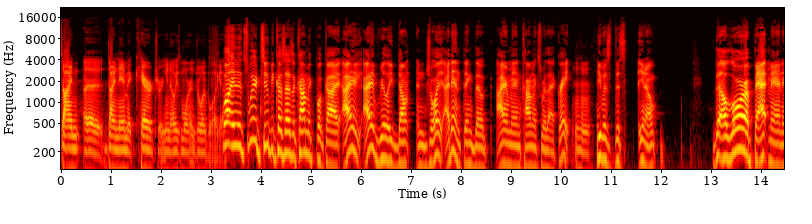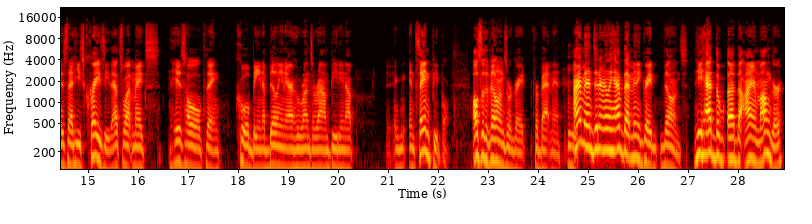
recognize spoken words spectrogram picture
dy- uh, dynamic character. You know, he's more enjoyable. I guess. Well, and it's weird too because as a comic book guy, I I really don't enjoy. I didn't think the Iron Man comics were that great. Mhm. He was this, you know, the allure of Batman is that he's crazy. That's what makes his whole thing cool. Being a billionaire who runs around beating up insane people. Also, the villains were great for Batman. Iron Man didn't really have that many great villains. He had the uh, the Ironmonger,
